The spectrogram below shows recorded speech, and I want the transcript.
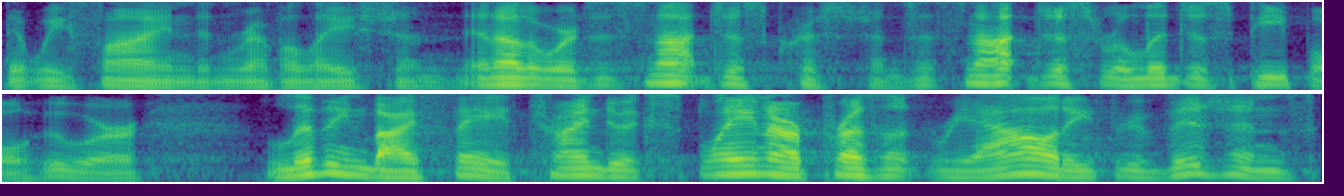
that we find in Revelation. In other words, it's not just Christians, it's not just religious people who are living by faith, trying to explain our present reality through visions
